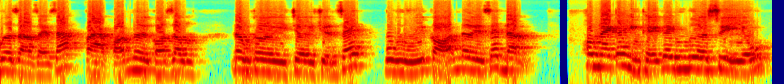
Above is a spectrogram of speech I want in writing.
mưa rào rải rác và có nơi có rông. Đồng thời trời chuyển rét, vùng núi có nơi rét đậm. Hôm nay các hình thế gây mưa suy yếu,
